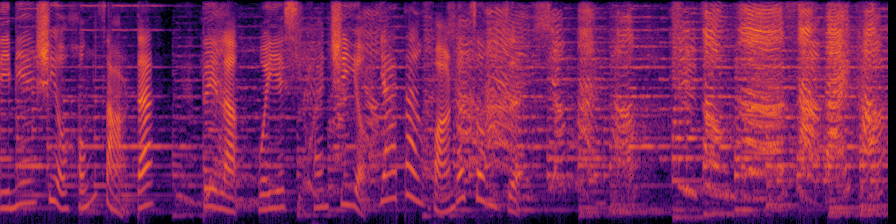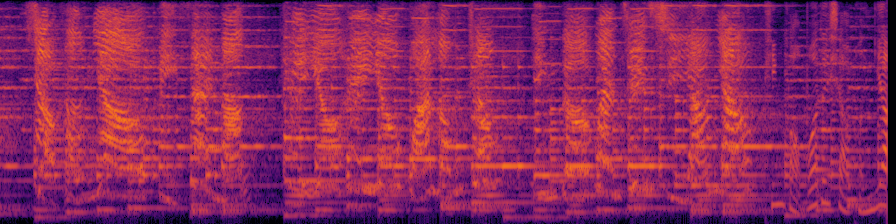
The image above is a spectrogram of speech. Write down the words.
里面是有红枣的。对了，我也喜欢吃有鸭蛋黄的粽子。香满堂，吃粽子小朋友。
